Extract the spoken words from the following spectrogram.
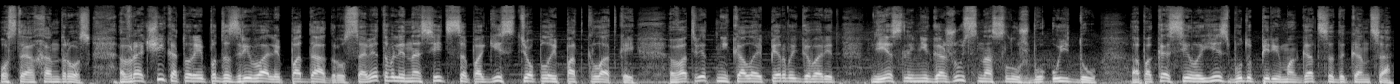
остеохондроз. Врачи, которые подозревали подагру, советовали носить сапоги с теплой подкладкой. В ответ Николай I говорит, если не гожусь на службу, уйду, а пока силы есть, буду перемогаться до конца.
